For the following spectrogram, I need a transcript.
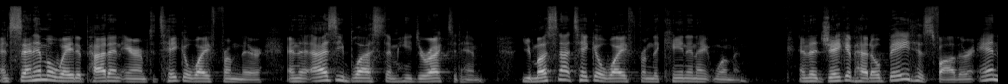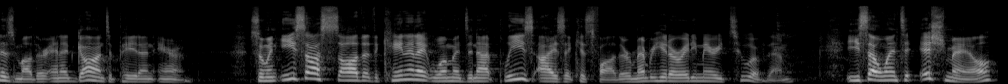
and sent him away to Paddan Aram to take a wife from there, and that as he blessed him, he directed him, You must not take a wife from the Canaanite woman. And that Jacob had obeyed his father and his mother and had gone to Paddan Aram. So when Esau saw that the Canaanite woman did not please Isaac his father, remember he had already married two of them, Esau went to Ishmael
